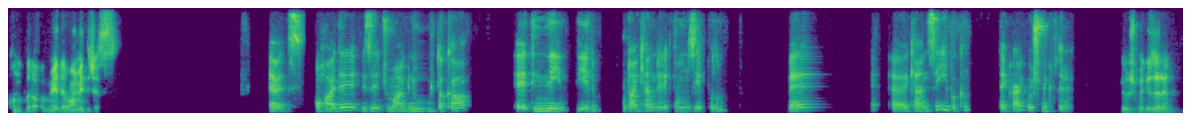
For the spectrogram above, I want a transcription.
konuklar almaya devam edeceğiz. Evet. O halde bizi Cuma günü mutlaka e, dinleyin diyelim. Buradan kendi reklamımızı yapalım. Ve e, kendinize iyi bakın. Tekrar görüşmek üzere. Görüşmek üzere.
